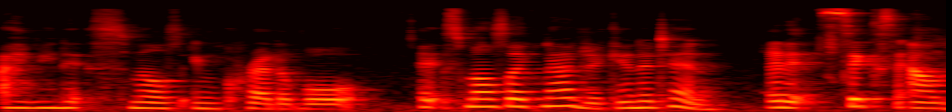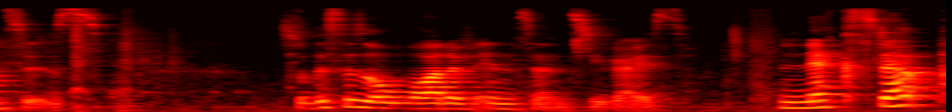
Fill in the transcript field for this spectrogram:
I mean, it smells incredible. It smells like magic in a tin. And it's six ounces. So this is a lot of incense, you guys. Next up,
